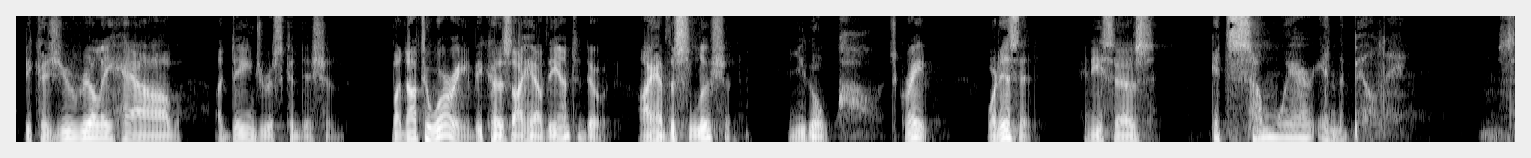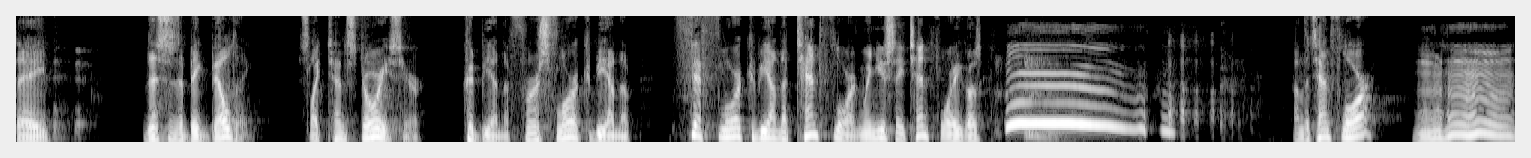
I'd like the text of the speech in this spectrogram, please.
because you really have a dangerous condition. But not to worry because I have the antidote, I have the solution. And you go, Wow, it's great. What is it? And he says, It's somewhere in the building. Say, this is a big building. It's like 10 stories here. Could be on the first floor, it could be on the fifth floor, it could be on the 10th floor. And when you say 10th floor, he goes, on the 10th floor? Mm-hmm.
